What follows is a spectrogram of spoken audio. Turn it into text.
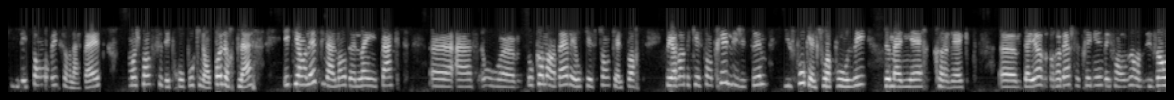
s'il est tombé sur la tête. Moi, je pense que c'est des propos qui n'ont pas leur place et qui enlèvent finalement de l'impact euh, à, aux, euh, aux, commentaires et aux questions qu'elle porte. Il peut y avoir des questions très légitimes. Il faut qu'elles soient posées de manière correcte. Euh, D'ailleurs, Robert s'est très bien défendu en disant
